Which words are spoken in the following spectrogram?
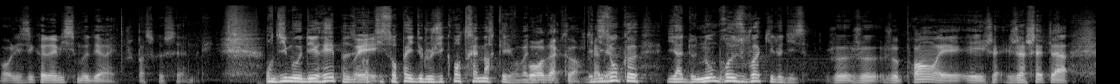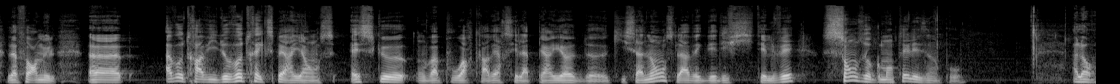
Bon, les économistes modérés, je ne sais pas ce que c'est. Mais... On dit modérés parce qu'ils ne sont pas idéologiquement très marqués. On va bon, d'accord. Disons qu'il y a de nombreuses voix qui le disent. Je, je, je prends et, et j'achète la, la, formule. Euh, à votre avis, de votre expérience, est-ce qu'on va pouvoir traverser la période qui s'annonce, là, avec des déficits élevés, sans augmenter les impôts? Alors,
